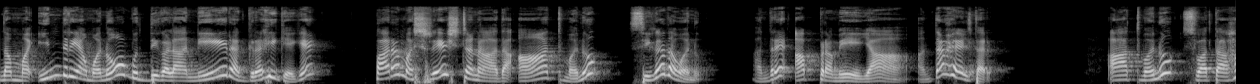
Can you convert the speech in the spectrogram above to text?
ನಮ್ಮ ಇಂದ್ರಿಯ ಮನೋಬುದ್ಧಿಗಳ ನೇರ ಗ್ರಹಿಕೆಗೆ ಪರಮಶ್ರೇಷ್ಠನಾದ ಆತ್ಮನು ಸಿಗದವನು. ಅಂದರೆ ಅಪ್ರಮೇಯ ಅಂತ ಹೇಳ್ತಾರೆ. ಆತ್ಮನು ಸ್ವತಃ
